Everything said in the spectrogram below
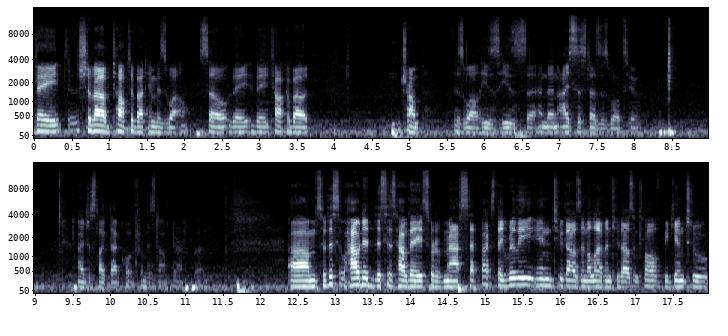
they, Shabab talked about him as well. So they, they talk about Trump as well. He's, he's, uh, and then ISIS does as well too. I just like that quote from his doctor. But, um, so this, how did this is how they sort of mass setbacks? They really in 2011, 2012 begin to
